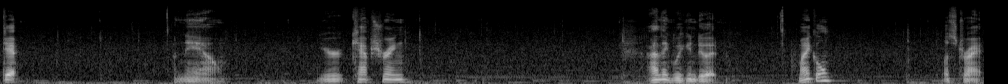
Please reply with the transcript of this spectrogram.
Okay. Now, you're capturing. I think we can do it. Michael, let's try it.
